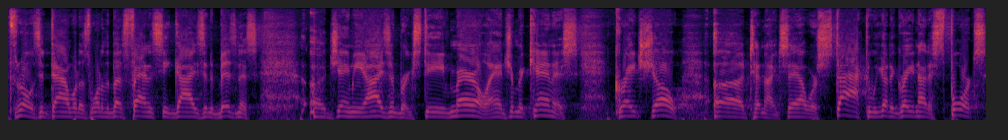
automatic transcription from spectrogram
throws it down with us. One of the best fantasy guys in the business. Uh, Jamie Eisenberg, Steve Merrill, Andrew McKinnis. Great show uh, tonight. Say, we're stacked. We got a great night of sports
